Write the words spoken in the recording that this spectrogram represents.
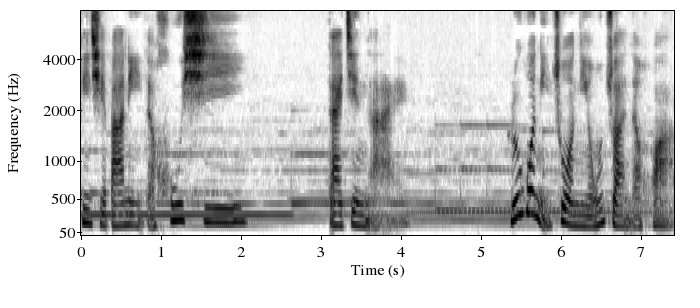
并且把你的呼吸带进来。如果你做扭转的话，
